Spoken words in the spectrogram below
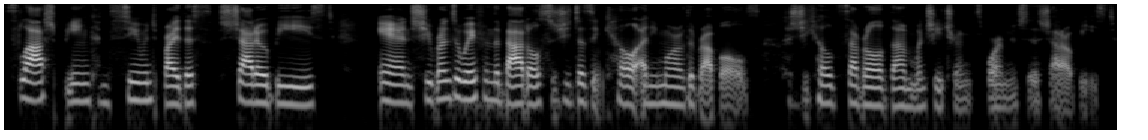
slash being consumed by this shadow beast and she runs away from the battle so she doesn't kill any more of the rebels because she killed several of them when she transformed into the shadow beast.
